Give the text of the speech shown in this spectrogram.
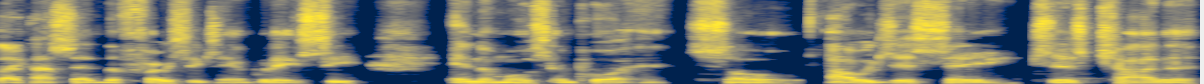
Like I said, the first example they see and the most important. So I would just say, just try to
